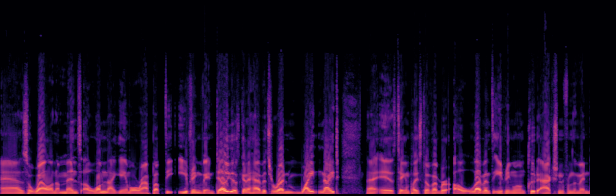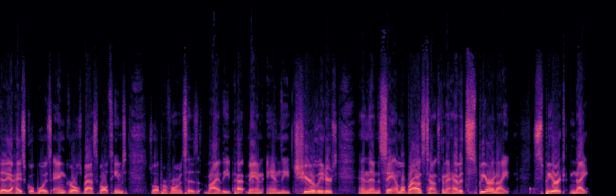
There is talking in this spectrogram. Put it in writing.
as well. And a men's alumni game will wrap up the evening. Vandalia is going to have its red and white night that is taking place November 11th. Evening will include action from the Vandalia High School boys and girls basketball teams, as well as performances by the pep band and the cheerleaders. And then St. Elmo Brownstown is going to have its Spirit Night. Spirit Night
